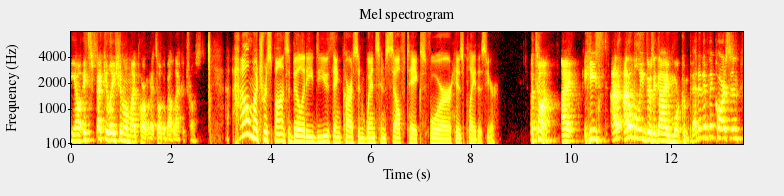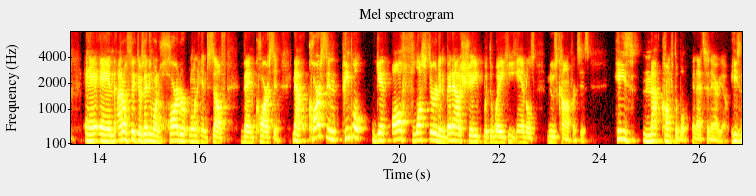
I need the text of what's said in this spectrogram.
you know it's speculation on my part when I talk about lack of trust. How much responsibility do you think Carson Wentz himself takes for his play this year? A ton. I he's I, I don't believe there's a guy more competitive than Carson, and, and I don't think there's anyone harder on himself than Carson. Now, Carson, people get all flustered and bent out of shape with the way he handles news conferences. He's not comfortable in that scenario. He's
